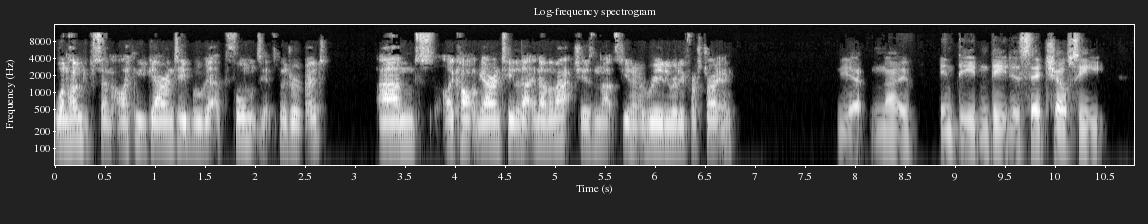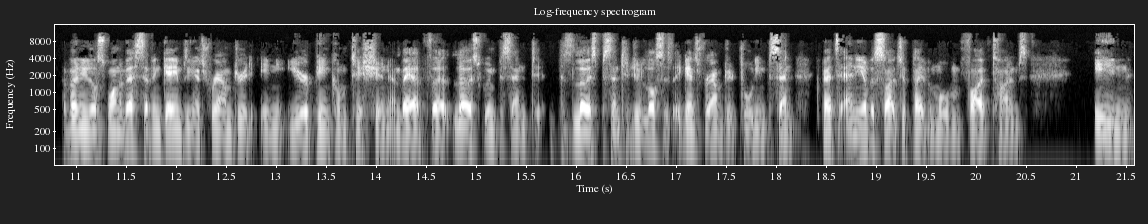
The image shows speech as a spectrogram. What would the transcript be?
100%, I can guarantee we'll get a performance against Madrid, and I can't guarantee that in other matches, and that's you know really really frustrating. Yeah, no, indeed, indeed. As said, Chelsea have only lost one of their seven games against Real Madrid in European competition, and they have the lowest win percent, lowest percentage of losses against Real Madrid, fourteen percent, compared to any other sides who have played them more than five times in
